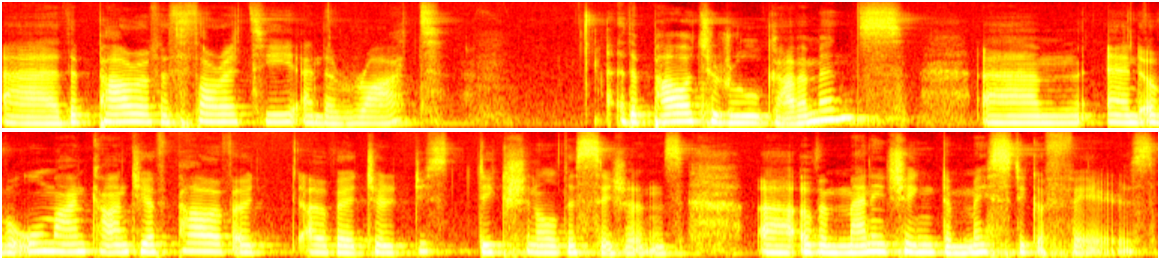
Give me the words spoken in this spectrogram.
uh, the power of authority and the right, the power to rule governments, um, and over all mankind, you have power over, over jurisdictional decisions, uh, over managing domestic affairs.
